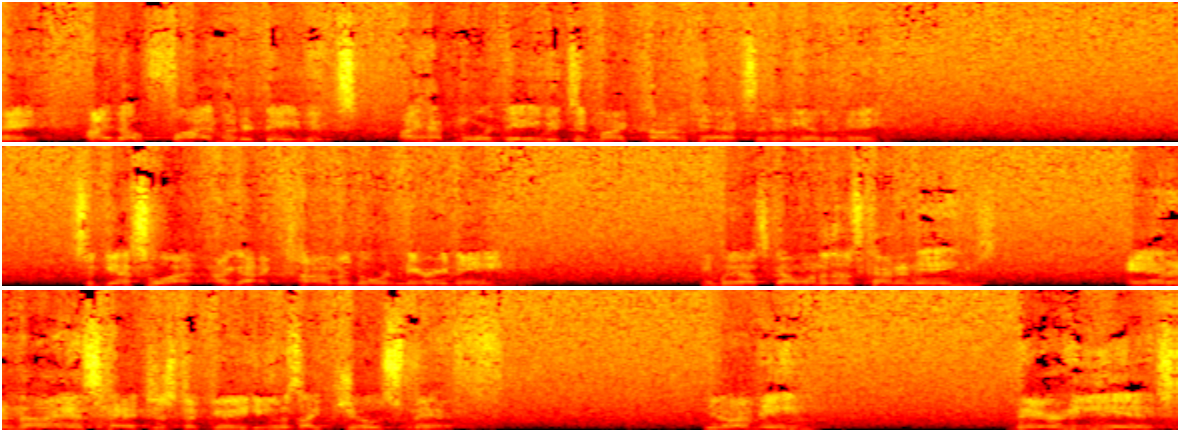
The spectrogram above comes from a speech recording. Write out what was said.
Hey, I know 500 Davids. I have more Davids in my contacts than any other name. So guess what? I got a common, ordinary name. Anybody else got one of those kind of names? Ananias had just a good, he was like Joe Smith. You know what I mean? There he is,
